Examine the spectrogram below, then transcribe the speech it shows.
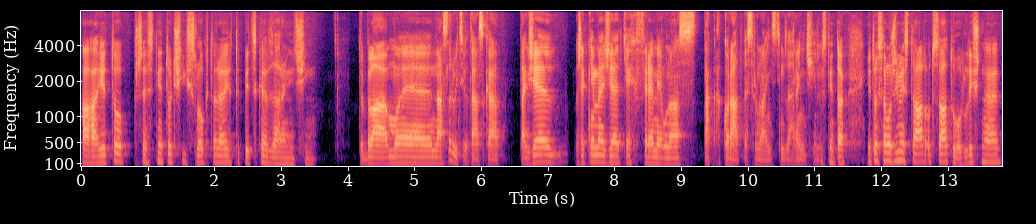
A je to přesně to číslo, které je typické v zahraničí. To byla moje následující otázka. Takže řekněme, že těch firm je u nás tak akorát ve srovnání s tím zahraničím. Přesně tak. Je to samozřejmě stát od státu odlišné.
